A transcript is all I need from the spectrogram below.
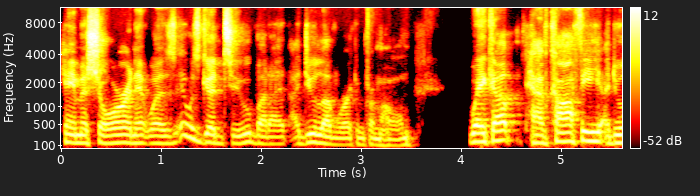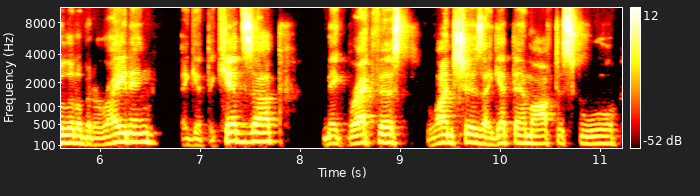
came ashore, and it was it was good too. But I, I do love working from home. Wake up, have coffee. I do a little bit of writing. I get the kids up, make breakfast, lunches. I get them off to school,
